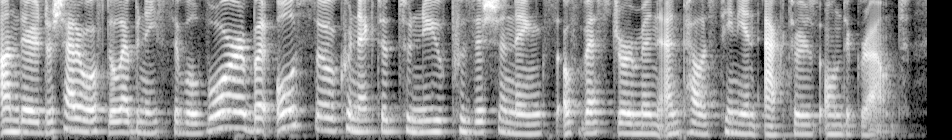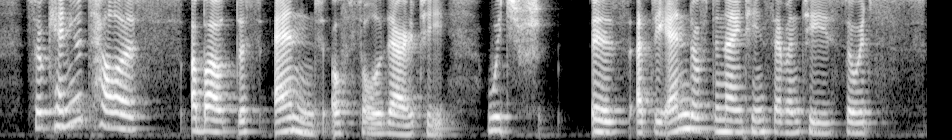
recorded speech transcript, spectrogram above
under the shadow of the Lebanese civil war, but also connected to new positionings of West German and Palestinian actors on the ground. So, can you tell us about this end of solidarity, which is at the end of the 1970s? So, it's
